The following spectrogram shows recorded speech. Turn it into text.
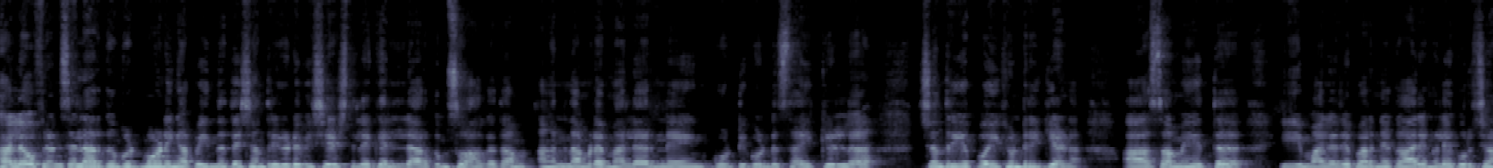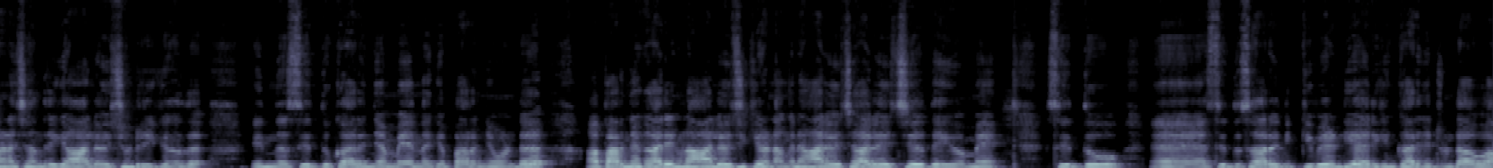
ഹലോ ഫ്രണ്ട്സ് എല്ലാവർക്കും ഗുഡ് മോർണിംഗ് അപ്പോൾ ഇന്നത്തെ ചന്ദ്രികയുടെ വിശേഷത്തിലേക്ക് എല്ലാവർക്കും സ്വാഗതം. അങ്ങനെ നമ്മുടെ മലറിനെയും കൂട്ടിക്കൊണ്ട് സൈക്കിളിൽ ചന്ദ്രിക പോയിക്കൊണ്ടിരിക്കുകയാണ്. ആ സമയത്ത് ഈ മലര് പറഞ്ഞ കാര്യങ്ങളെക്കുറിച്ചാണ് ചന്ദ്രിക ആലോചിച്ചുകൊണ്ടിരിക്കുന്നത് ഇന്ന് സിദ്ധു കരഞ്ഞമ്മ എന്നൊക്കെ പറഞ്ഞുകൊണ്ട് ആ പറഞ്ഞ കാര്യങ്ങൾ ആലോചിക്കുകയാണ്. അങ്ങനെ ആലോചിച്ച് ആലോചിച്ച് ദൈവമേ സിദ്ധു സിദ്ധു സാർ എനിക്ക് വേണ്ടിയായിരിക്കും കരഞ്ഞിട്ടുണ്ടാവുക.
